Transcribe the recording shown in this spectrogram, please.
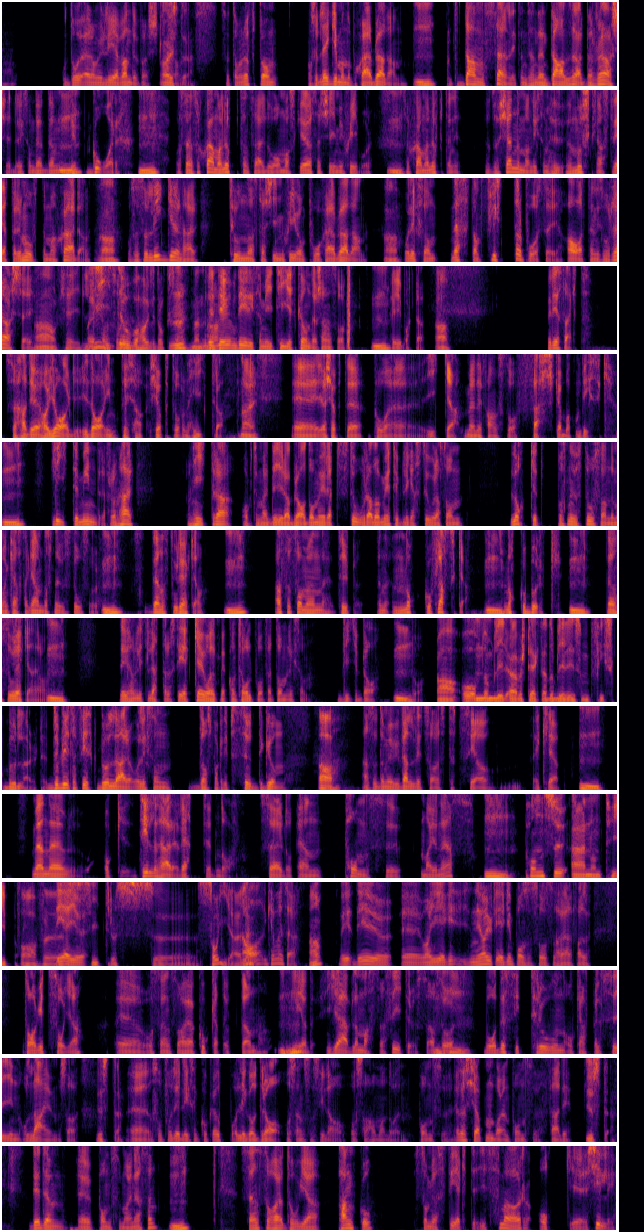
Och då är de ju levande först. Ja, liksom. det. Så tar man upp dem och så lägger man dem på skärbrädan. Mm. Då dansar den lite, den dallrar, den rör sig, liksom, den, den Mm. typ går. Mm. Och sen så skär man upp den så här då, om man ska göra sashimi-skivor, Mm. så skär man upp den. Då känner man liksom hur, hur musklerna stretar emot när man skär den. Ja. Och sen så ligger den här tunna sashimi-skivan på skärbrädan Ja. och liksom nästan flyttar på sig av att den liksom rör sig. Ah, Och liksom lite som en- obehagligt också. Mm, Men, det, det, det är liksom i tio sekunder, sen så Mm. är det borta. Ja. Med det sagt så hade jag, har jag idag inte kö- köpt då från Hitra. Nej. Eh, jag köpte på eh, Ica, men det fanns då färska bakom disk. Mm. Lite mindre, för de här från Hitra och de här dyra bra, de är ju rätt stora. De är typ lika stora som locket på snusdosan när man kastar gamla snusdosor. Mm. Den storleken. Mm. Alltså som en typ en en Nocco-flaska, Mm. Nocco-burk. Mm. Den storleken är de. Mm. Det är liksom lite lättare att steka och ha mer kontroll på för att de liksom blir ju bra. Mm. Då. Ja, och om de blir överstekta då blir det som fiskbullar. Typ. Det blir som fiskbullar och liksom, de smakar typ suddgum. Ja. Alltså de är ju väldigt så studsiga och äckliga. Mm. Men, eh, och till den här rätten då, så är det då en ponzu-majonnäs. Mm. Ponzu är någon typ av eh, ju- citrussoja, eller? Ja, det kan man ju säga. Ja. Det, det är ju, eh, när jag har gjort egen ponzusås så har jag i alla fall tagit soja eh, och sen så har jag kokat upp den Mhm. med jävla massa citrus. Alltså Mhm. både citron och apelsin och lime. Så, Just det. eh, så får det liksom koka upp och ligga och dra och sen så sila av och så har man då en ponzu. Eller så köper man bara en ponzu färdig. Just det. Det är den eh, ponzu-majonnäsen. Mm. Sen så har jag, tog jag panko som jag stekte i smör och eh, chili.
